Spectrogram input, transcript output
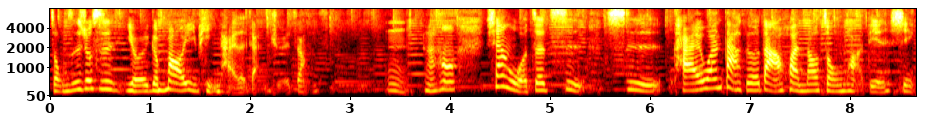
总之就是有一个贸易平台的感觉，这样子。嗯，然后像我这次是台湾大哥大换到中华电信，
